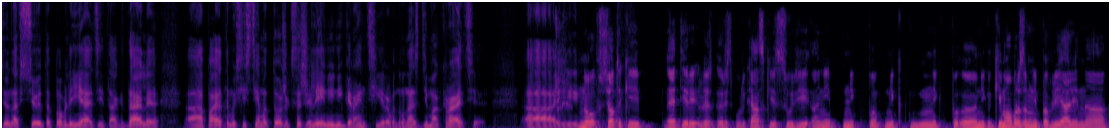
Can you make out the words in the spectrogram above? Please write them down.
на все это повлиять и так далее. А, поэтому система тоже, к сожалению, не гарантирована. У нас демократия. И... Но все-таки эти республиканские судьи, они никаким образом не повлияли на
